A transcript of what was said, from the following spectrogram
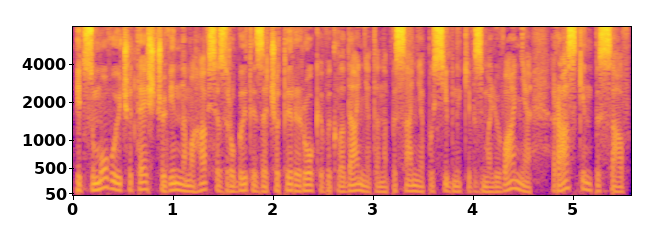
Підсумовуючи те, що він намагався зробити за чотири роки викладання та написання посібників з малювання, Раскін писав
